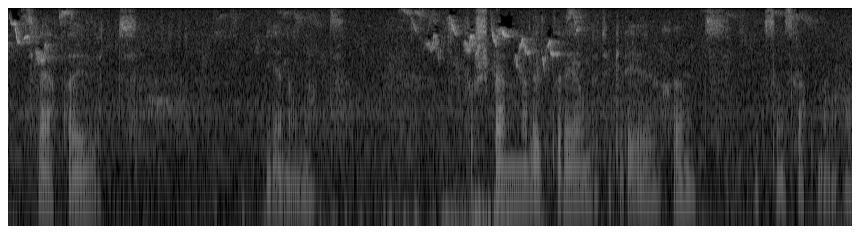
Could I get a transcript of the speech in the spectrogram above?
Släta ut genom att först spänna lite det om du tycker det är skönt och sen slappna av.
